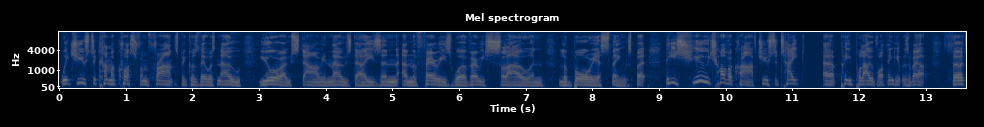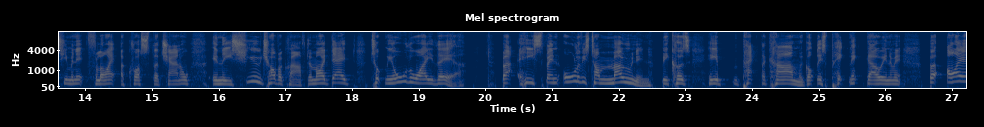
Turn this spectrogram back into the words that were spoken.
which used to come across from France because there was no Eurostar in those days, and and the ferries were very slow and laborious things. But these huge hovercraft used to take uh, people over. I think it was about 30 minute flight across the channel in these huge hovercraft. And my dad took me all the way there. But he spent all of his time moaning because he packed the car and we got this picnic going. I mean, but I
